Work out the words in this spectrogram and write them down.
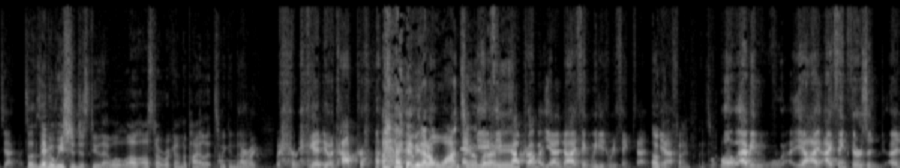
exactly. So, so maybe we should just do that. We'll, I'll, I'll start working on the pilot so we can. Uh... Are we, we gonna do a cop drama? I mean, I don't want to, but I mean, cop drama. Yeah, no, I think we need to rethink that. Okay, yeah. fine. Well, I mean, yeah, I, I think there's a, a,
